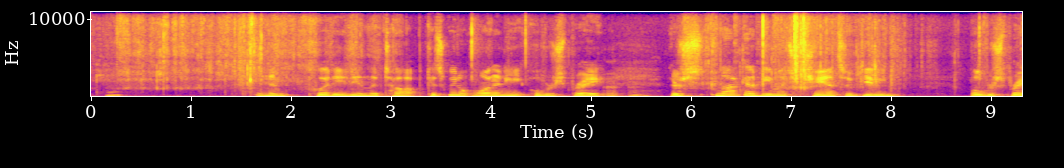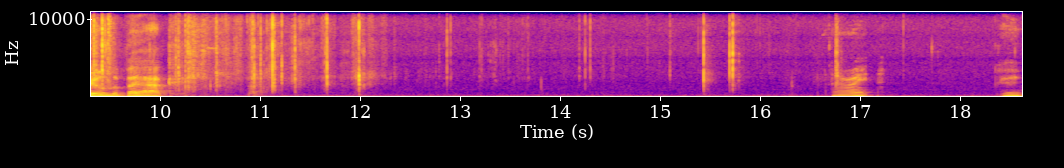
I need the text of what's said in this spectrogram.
Okay. and put it in the top because we don't want any overspray. There's not going to be much chance of getting overspray on the back. All right. Okay,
